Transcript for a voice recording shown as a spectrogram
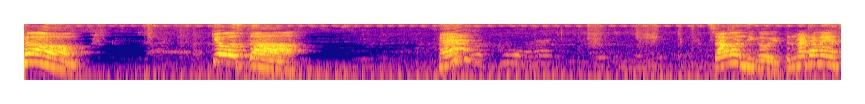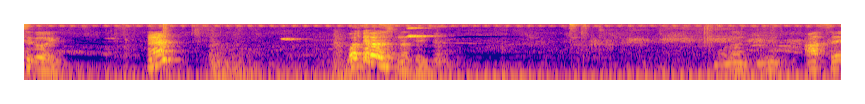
হেই কি অবস্থা? হ্যাঁ? শ্রাবন্তী কই? তোর ম্যাডাম গেছে কই? হ্যাঁ? বলতে পারিস না তুই। আছে।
